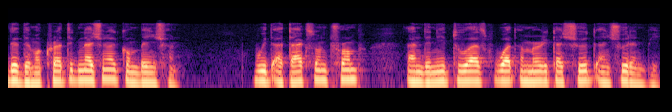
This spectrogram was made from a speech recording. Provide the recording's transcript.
The Democratic National Convention, with attacks on Trump and the need to ask what America should and shouldn't be.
